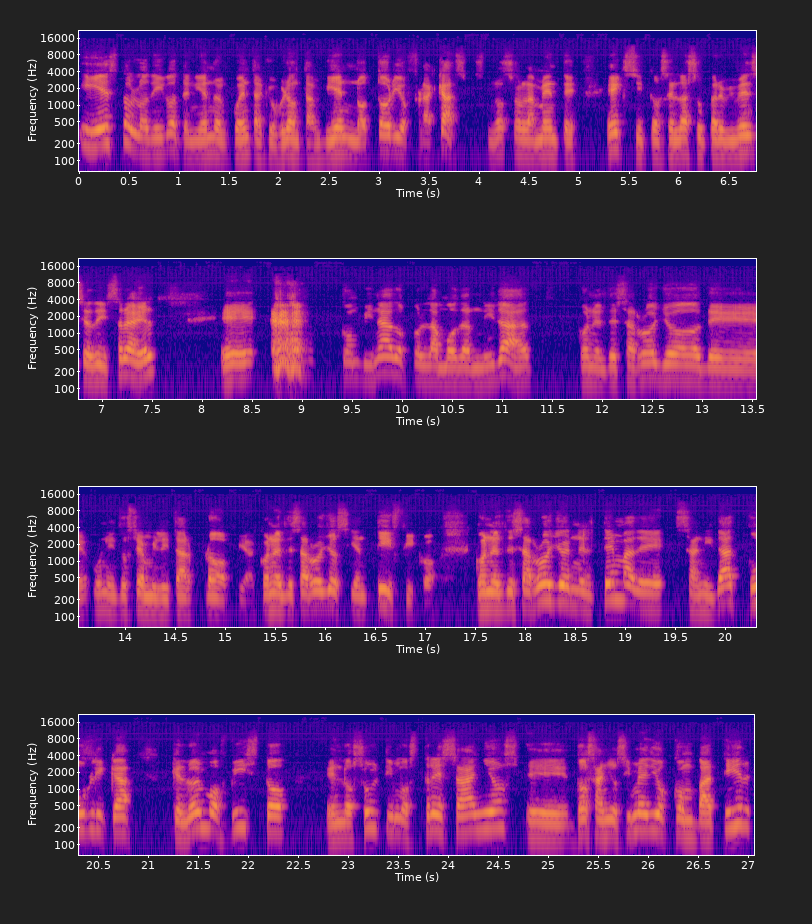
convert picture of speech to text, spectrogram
y esto lo digo teniendo en cuenta que hubieron también notorios fracasos, no solamente éxitos en la supervivencia de Israel, eh, combinados con la modernidad, con el desarrollo de una industria militar propia, con el desarrollo científico, con el desarrollo en el tema de sanidad pública, que lo hemos visto en los últimos tres años, eh, dos años y medio, combatir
